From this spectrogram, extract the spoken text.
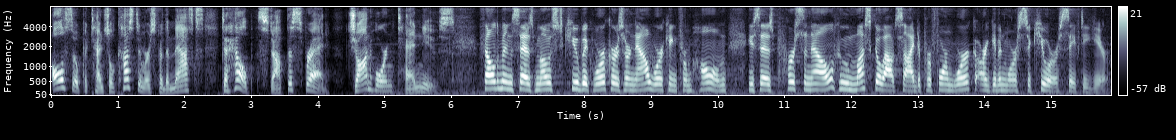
also potential customers for the masks to help stop the spread. John Horn, 10 News. Feldman says most Cubic workers are now working from home. He says personnel who must go outside to perform work are given more secure safety gear.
